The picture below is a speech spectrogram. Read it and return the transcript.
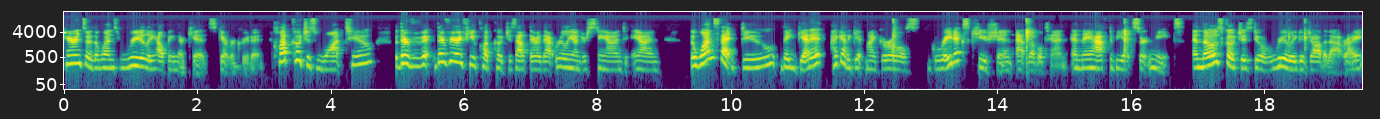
parents are the ones really helping their kids get recruited. Club coaches want to, but there, there are very few club coaches out there that really understand and the ones that do they get it. I got to get my girls great execution at level 10 and they have to be at certain meets and those coaches do a really good job of that right?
